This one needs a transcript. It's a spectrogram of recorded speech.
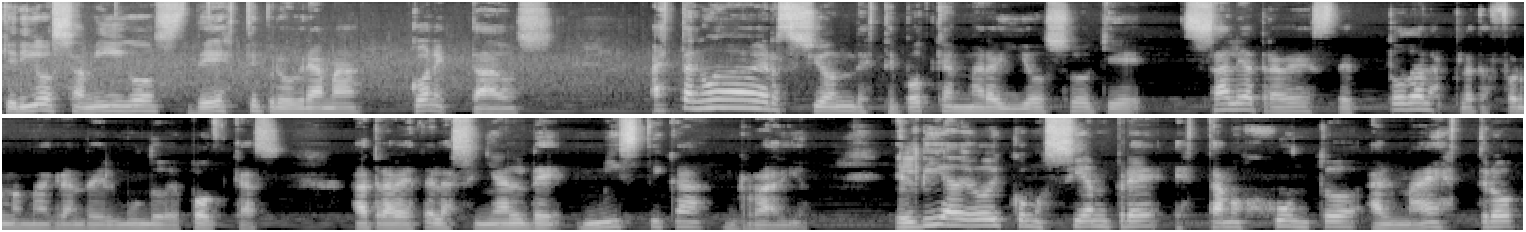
queridos amigos de este programa Conectados, a esta nueva versión de este podcast maravilloso que sale a través de todas las plataformas más grandes del mundo de podcast, a través de la señal de Mística Radio. El día de hoy, como siempre, estamos junto al maestro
